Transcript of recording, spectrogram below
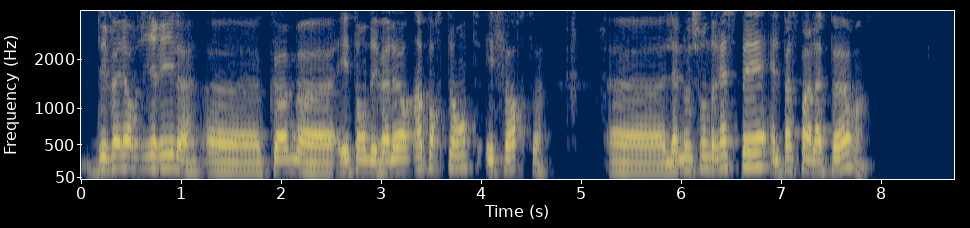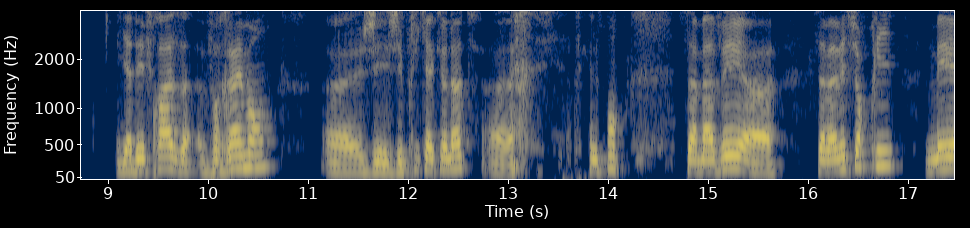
Des valeurs viriles comme étant des valeurs importantes et fortes. la notion de respect, elle passe par la peur. Il y a des phrases vraiment euh, j'ai pris quelques notes euh, tellement ça m'avait euh, ça m'avait surpris mais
